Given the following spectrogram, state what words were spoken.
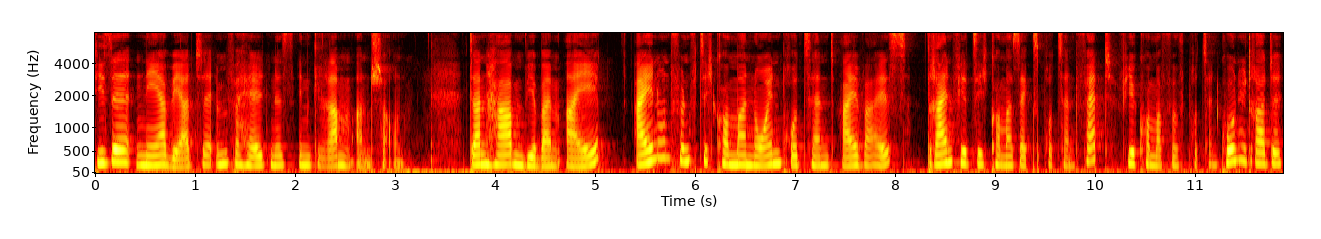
diese Nährwerte im Verhältnis in Gramm anschauen, dann haben wir beim Ei 51,9% Eiweiß, 43,6% Fett, 4,5% Kohlenhydrate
